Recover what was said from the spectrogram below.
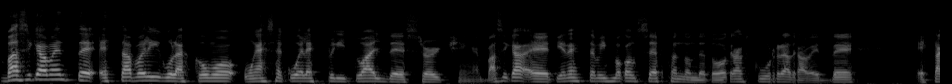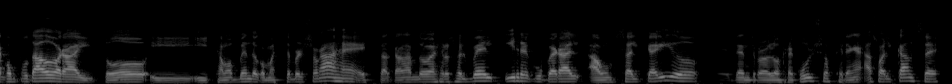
Básicamente, esta película es como una secuela espiritual de Searching. Básica, eh, tiene este mismo concepto en donde todo transcurre a través de esta computadora y todo y, estamos viendo cómo este personaje está tratando de resolver y recuperar a un ser querido eh, dentro de los recursos que tiene a su alcance.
